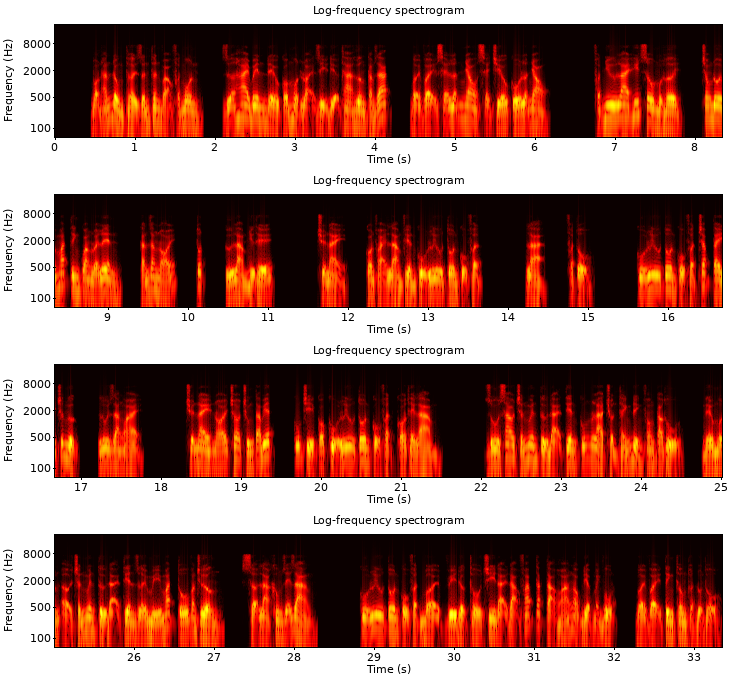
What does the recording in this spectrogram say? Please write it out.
Bọn hắn đồng thời dấn thân vào phật môn, giữa hai bên đều có một loại dị địa tha hương cảm giác, bởi vậy sẽ lẫn nhau sẽ chiếu cố lẫn nhau. Phật như lai hít sâu một hơi, trong đôi mắt tinh quang lóe lên, cắn răng nói, tốt, cứ làm như thế. Chuyện này, còn phải làm phiền cụ lưu tôn cổ phật. Là, phật tổ. Cụ lưu tôn cổ phật chắp tay trước ngực lui ra ngoài. Chuyện này nói cho chúng ta biết, cũng chỉ có cụ lưu tôn cổ phật có thể làm. Dù sao trấn nguyên tử đại tiên cũng là chuẩn thánh đỉnh phong cao thủ, nếu muốn ở trấn nguyên tử đại tiên dưới mí mắt tố văn trường, sợ là không dễ dàng. Cụ lưu tôn cổ phật bởi vì được thổ chi đại đạo pháp tác tạo hóa ngọc điệp mạnh vụn, bởi vậy tinh thông thuật đồn thổ.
